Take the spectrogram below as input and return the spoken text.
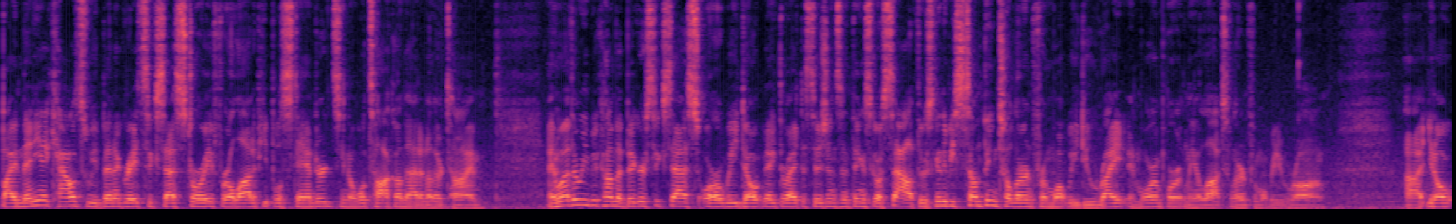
by many accounts, we've been a great success story for a lot of people's standards. You know, we'll talk on that another time. And whether we become a bigger success or we don't make the right decisions and things go south, there's going to be something to learn from what we do right, and more importantly, a lot to learn from what we do wrong. Uh, you know,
